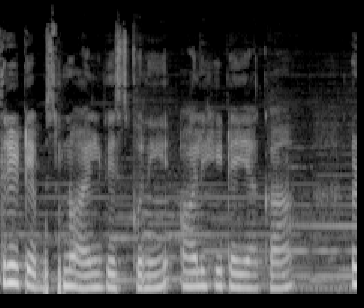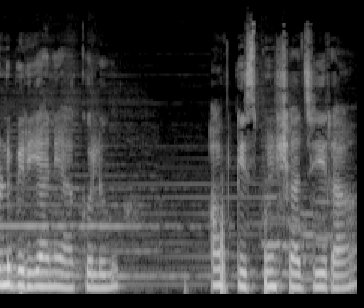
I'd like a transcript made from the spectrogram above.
త్రీ టేబుల్ స్పూన్ ఆయిల్ వేసుకొని ఆయిల్ హీట్ అయ్యాక రెండు బిర్యానీ ఆకులు హాఫ్ టీ స్పూన్ షాజీరా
